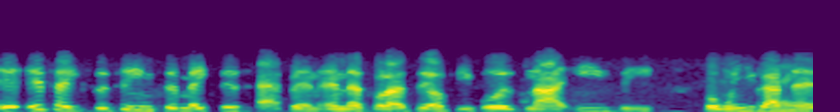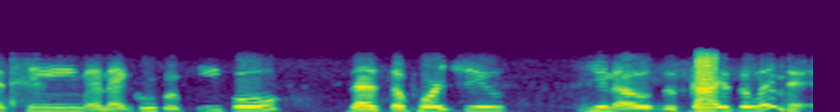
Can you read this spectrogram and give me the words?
it, it takes a team to make this happen and that's what i tell people it's not easy but when you got Right. that team and that group of people that support you you know the sky is the limit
